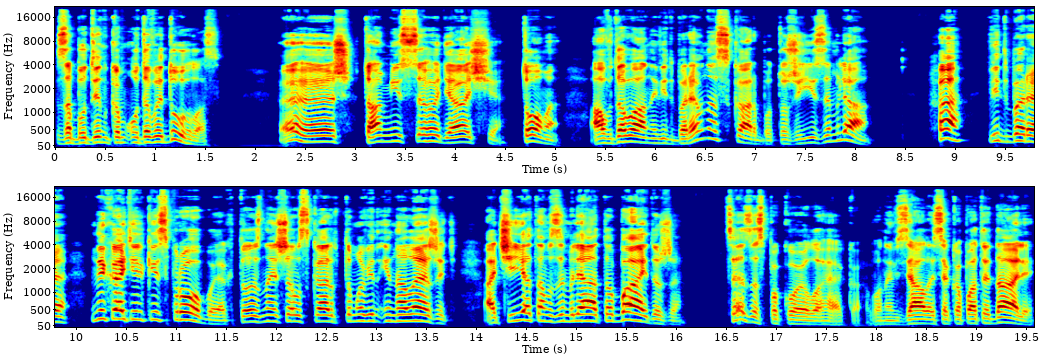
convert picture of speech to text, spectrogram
за будинком удови Дуглас. Еге ж, там місце годяще. Томе, а вдова не відбере в нас скарбу, то ж її земля. Ха, відбере, нехай тільки спробує. Хто знайшов скарб, тому він і належить, а чия там земля, то байдуже. Це заспокоїло гека. Вони взялися копати далі,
